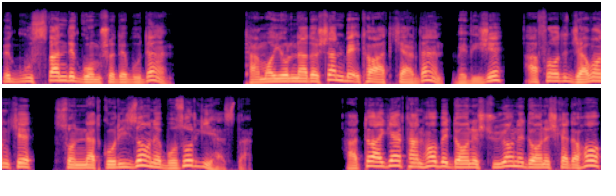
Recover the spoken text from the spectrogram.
به گوسفند گم شده بودن. تمایل نداشتن به اطاعت کردن به ویژه افراد جوان که سنت گریزان بزرگی هستند. حتی اگر تنها به دانشجویان دانشکده ها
